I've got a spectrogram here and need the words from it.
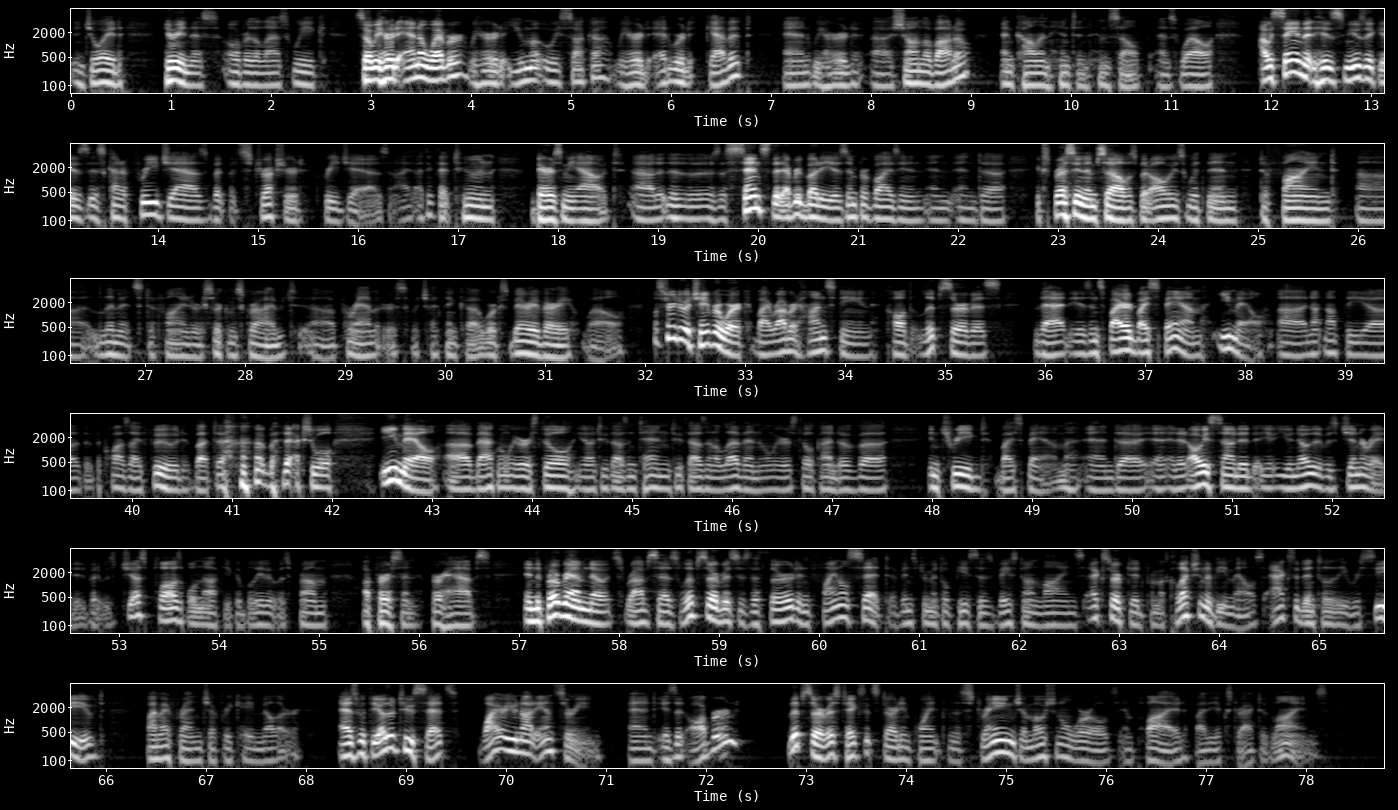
enjoyed hearing this over the last week. So we heard Anna Webber, we heard Yuma Uesaka, we heard Edward Gavitt, and we heard uh, Shawn Lovato and Colin Hinton himself as well. I was saying that his music is this kind of free jazz, but but structured free jazz, and I, I think that tune bears me out. Uh, there's a sense that everybody is improvising and and, uh, expressing themselves, but always within defined uh, limits, defined or circumscribed uh, parameters, which I think uh, works very very well. Let's turn to a chamber work by Robert Honstein called Lip Service that is inspired by spam email, uh, not not the uh, the, the quasi food, but uh, but actual email. Uh, back when we were still, you know, 2010, 2011, when we were still kind of uh, intrigued by spam, and, uh, and and it always sounded, you, you know, that it was generated, but it was just plausible enough you could believe it was from a person, perhaps. In the program notes, Rob says Lip Service is the third and final set of instrumental pieces based on lines excerpted from a collection of emails accidentally received by my friend Jeffrey K. Miller. As with the other two sets, Why Are You Not Answering? and Is It Auburn? Lip Service takes its starting point from the strange emotional worlds implied by the extracted lines.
